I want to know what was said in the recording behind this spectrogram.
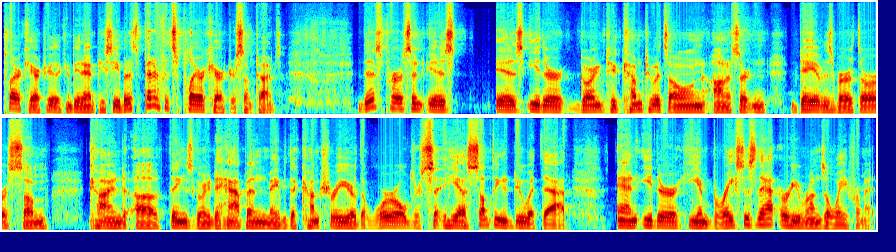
player character, it can be an NPC, but it's better if it's a player character sometimes. This person is is either going to come to its own on a certain day of his birth or some kind of things going to happen, maybe the country or the world, or he has something to do with that. And either he embraces that or he runs away from it.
